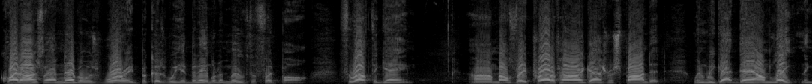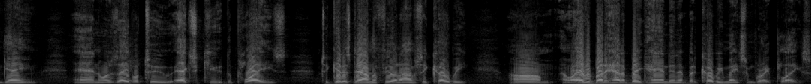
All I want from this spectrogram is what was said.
quite honestly, I never was worried because we had been able to move the football throughout the game. Um, I was very proud of how our guys responded when we got down late in the game and was able to execute the plays to get us down the field. Obviously, Kobe, um, well, everybody had a big hand in it, but Kobe made some great plays,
